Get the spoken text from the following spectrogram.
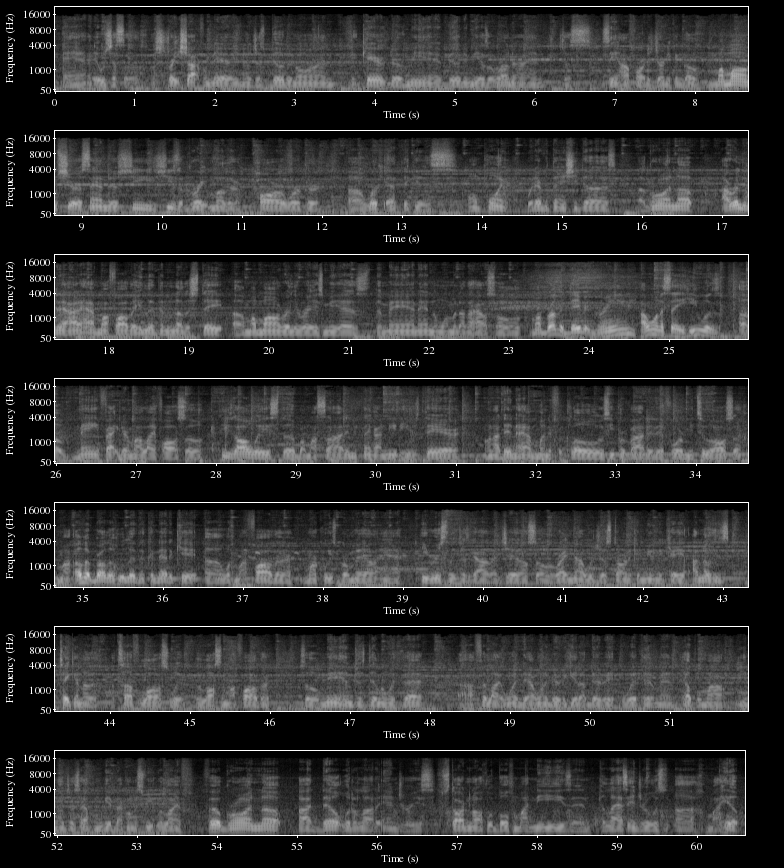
and it was just a, a, straight shot from there you know just building on the character of me and building me as a runner and just seeing how far this journey can go. My mom shira sanders she she's a great mother hard worker uh, work ethic is on point with everything she does uh, growing up I really didn't. I didn't have my father. He lived in another state. Uh, my mom really raised me as the man and the woman of the household. My brother David Green, I want to say he was a main factor in my life also. He's always stood by my side. Anything I needed, he was there. When I didn't have money for clothes, he provided it for me too also. My other brother who lived in Connecticut uh, with my father, Marquise Bromell, and he recently just got out of jail. So right now we're just starting to communicate. I know he's taking a, a tough loss with the loss of my father. So me and him just dealing with that. Uh, I feel like one day I want to be able to get up there to, with him and help him out. You know, just help him get back on his feet with life. I feel growing up, I dealt with a lot of injuries. Starting off with both of my knees, and the last injury was uh, my hip.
